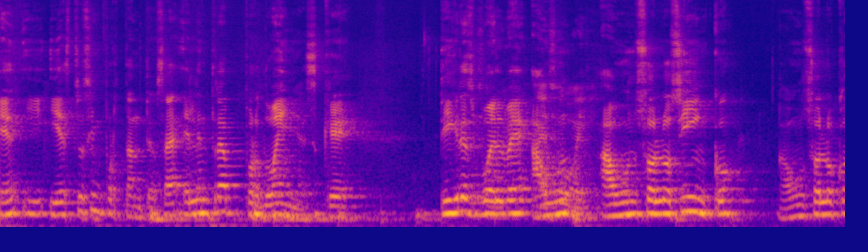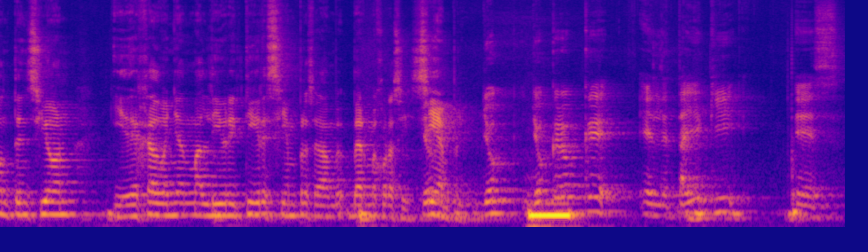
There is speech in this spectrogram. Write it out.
y- y esto es importante, o sea, él entra por dueñas, que Tigres vuelve a un, a un solo 5, a un solo contención y deja a dueñas más libre y Tigres siempre se va a ver mejor así, Yo- siempre. Yo, yo creo que el detalle aquí es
